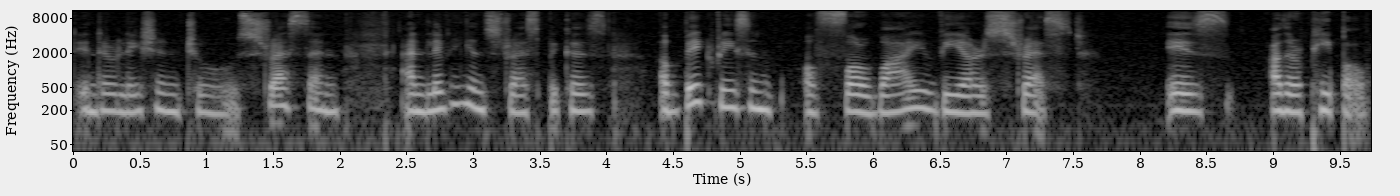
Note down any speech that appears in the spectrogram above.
in relation to stress and and living in stress because a big reason of for why we are stressed is other people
